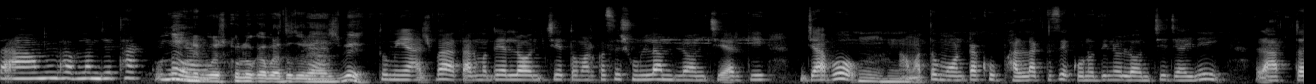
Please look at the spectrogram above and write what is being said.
তা আমি ভাবলাম যে থাক না উনি বয়স্ক লোক আবার এত দূরে হ্যাঁ। আসবে তুমি আসবা তার মধ্যে লঞ্চে তোমার কাছে শুনলাম লঞ্চে আর কি যাব। আমার তো মনটা খুব ভালো লাগতেছে কোনোদিনও লঞ্চে যাইনি রাতটা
